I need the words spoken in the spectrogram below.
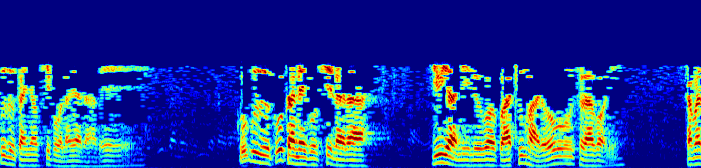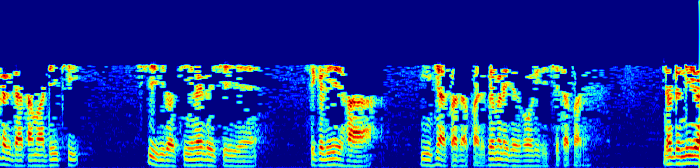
ကုသိုလ်ကံကြောင့်ဖြစ်ပေါ်လာရတာပဲကိုကုသိုလ်ကိုကံနဲ့ကိုဖြစ်လာတာ ယူရနေလို့တော့ဘာထူးမှာတော့ဆိုတာပေါ့လေကမ္မတက္ကတာသမာဓိဋ္ဌိရှိပြီးတော့ရှင်လိုက်လို့ရှိရင်စိတ်ကလေးဟာညီမျှသွားတတ်ပါတယ်ပဲမလိုက်တဲ့သဘောလေးဖြစ်တတ်ပါတယ်နောက်တနည်းက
